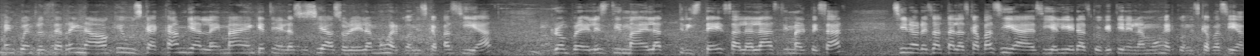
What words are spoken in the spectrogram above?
Me encuentro este reinado que busca cambiar la imagen que tiene la sociedad sobre la mujer con discapacidad, romper el estigma de la tristeza, la lástima, el pesar sino resalta las capacidades y el liderazgo que tiene la mujer con discapacidad.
